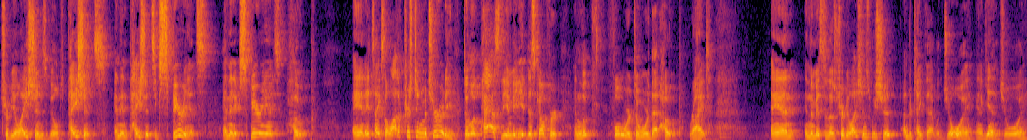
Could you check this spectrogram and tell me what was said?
tribulations build patience, and then patience experience, and then experience hope. And it takes a lot of Christian maturity to look past the immediate discomfort and look forward toward that hope, right? And in the midst of those tribulations, we should undertake that with joy. And again, joy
